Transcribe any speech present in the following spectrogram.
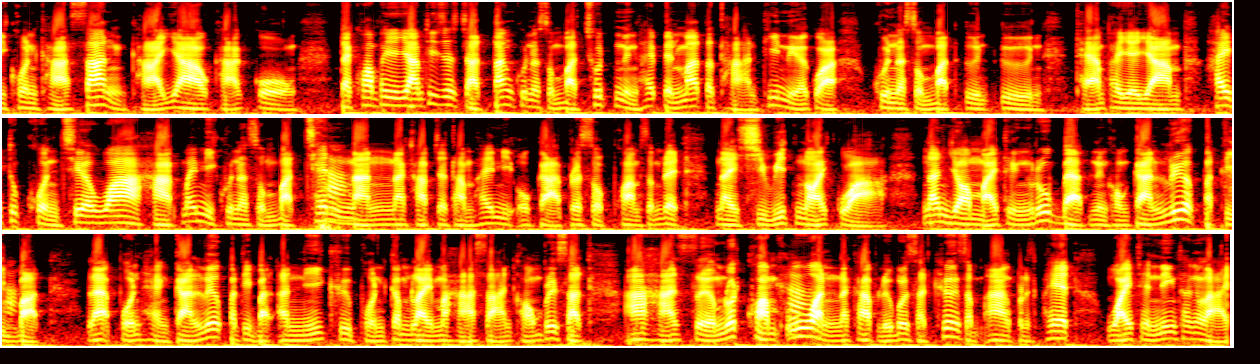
มีคนขาสั้น ขายาว ขาโกง แต่ความพยายามที่จะจัดตั้งคุณสมบัติชุดหนึ่งให้เป็นมาตรฐานที่เหนือกว่าคุณสมบัติอื่น ๆ แถมพยายามให้ทุกคนเชื่อว่าหากไม่มีคุณสมบัติเช่นนั้นนะครับจะทำให้มีโอกาสประสบความสำเร็จในชีวิตน้อยกว่า นั่นยอมหมายถึงรูปแบบหนึ่งของการเลือกปฏิบัติ และผลแห่งการเลือกปฏิบัติอันนี้ คือผลกำไรมหาศาลของบริษัทอาหารเสริมลดความค่ะอ้วนนะครับหรือบริษัทเครื่องสำอางประเภทไวท์เทนนิ่งทั้งหลาย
